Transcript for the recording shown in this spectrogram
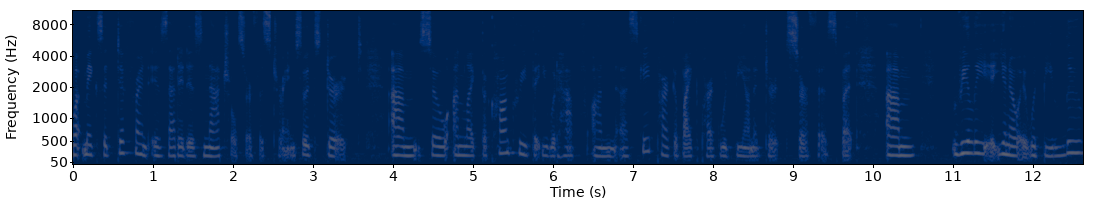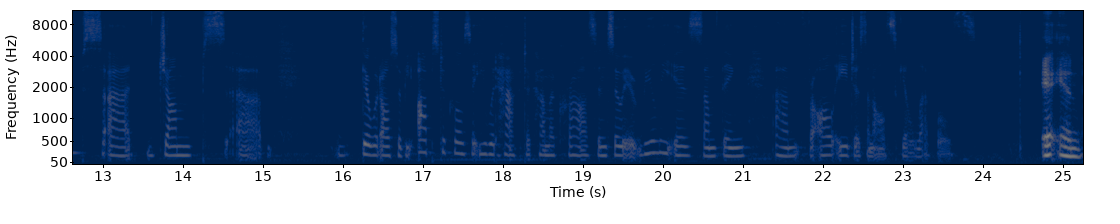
what makes it different is that it is natural surface terrain, so it's dirt. Um, so, unlike the concrete that you would have on a skate park, a bike park would be on a dirt surface. But um, really, you know, it would be loops, uh, jumps. Uh, there would also be obstacles that you would have to come across. And so, it really is something um, for all ages and all skill levels. A- and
